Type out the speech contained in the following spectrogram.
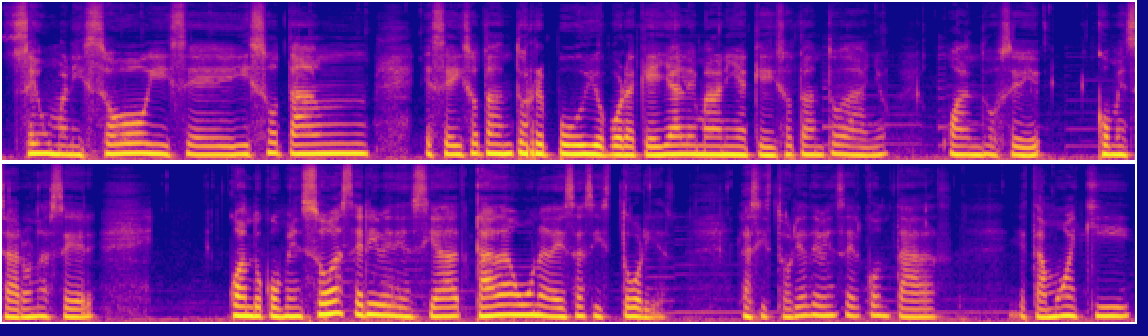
se humanizó y se hizo tan se hizo tanto repudio por aquella Alemania que hizo tanto daño cuando se comenzaron a hacer cuando comenzó a ser evidenciada cada una de esas historias. Las historias deben ser contadas. Estamos aquí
